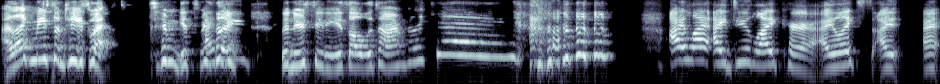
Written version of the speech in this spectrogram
I like me some T Swift. Tim gets me I like think, the new CDs all the time. I'm like, yay. I like I do like her. I like I, I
